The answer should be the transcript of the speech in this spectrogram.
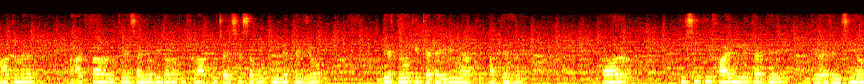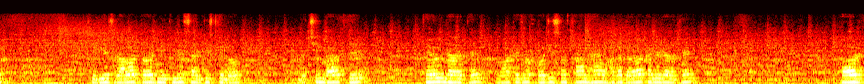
हाथ में भाजपा और उनके सहयोगी दलों के खिलाफ कुछ ऐसे सबूत मिले थे जो देशद्रोह की कैटेगरी में आते आते हैं। और इसी की फ़ाइल लेकर के जो एजेंसियों सी डी एस रावत और न्यूक्लियर साइंटिस्ट के लोग, दक्षिण भारत के केरल जा रहे थे। वहाँ के जो फौजी संस्थान है, वहाँ का दौरा करने जा रहे थे। और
